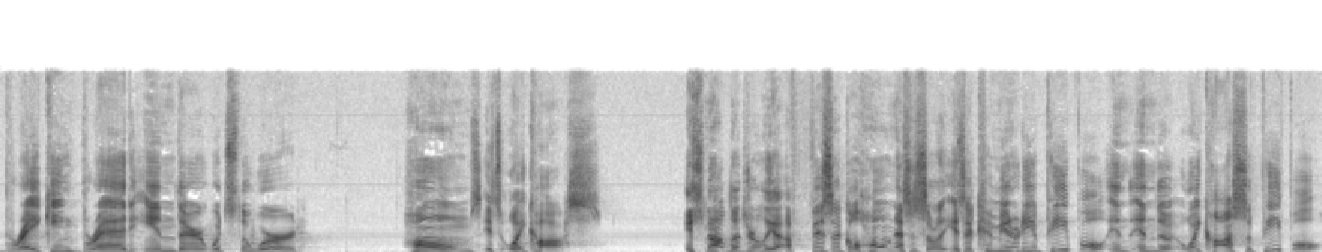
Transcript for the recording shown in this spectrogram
breaking bread in their, what's the word? Homes. It's oikos. It's not literally a physical home necessarily, it's a community of people in, in the oikos of people.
